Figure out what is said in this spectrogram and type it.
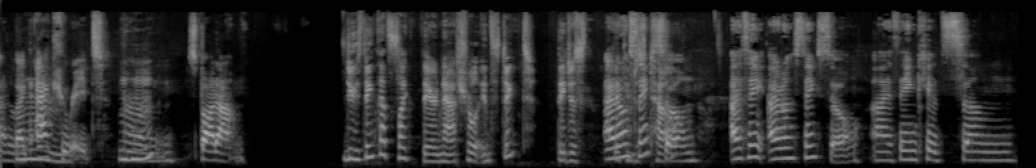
and like mm. accurate mm-hmm. um, spot on do you think that's like their natural instinct they just i don't think so i think i don't think so i think it's um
